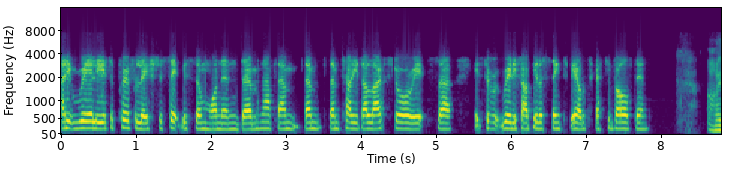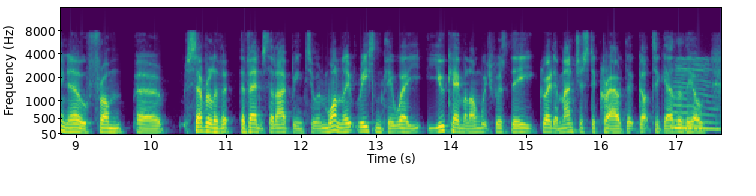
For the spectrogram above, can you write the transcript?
and it really is a privilege to sit with someone and, um, have them them them tell you their life story. It's uh, it's a really fabulous thing to be able to get involved in. I know from uh, several of events that I've been to, and one recently where you came along, which was the Greater Manchester crowd that got together, mm. the old hmm.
